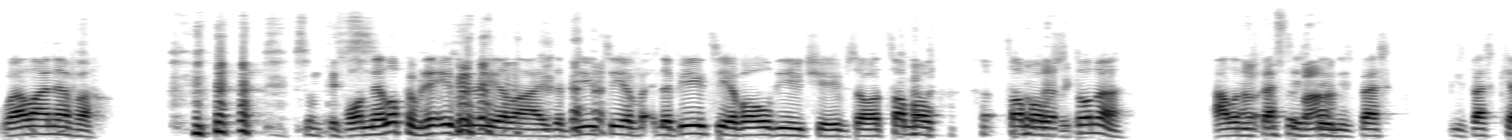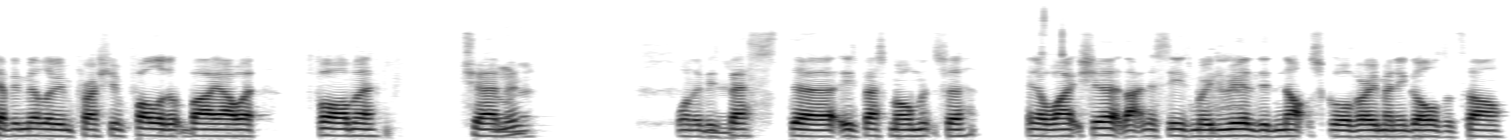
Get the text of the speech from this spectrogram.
Well, I never. One nil up, and we didn't even realise the beauty of the beauty of old YouTube. So a Tomo Tomo stunner, Alan oh, Fettis doing his best his best Kevin Miller impression, followed up by our former chairman. Oh, One of his yeah. best uh, his best moments for in a white shirt. That in a season where he really did not score very many goals at all.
